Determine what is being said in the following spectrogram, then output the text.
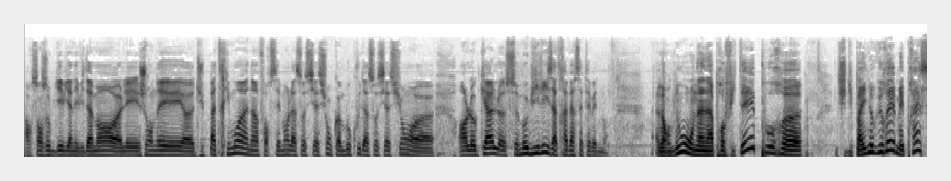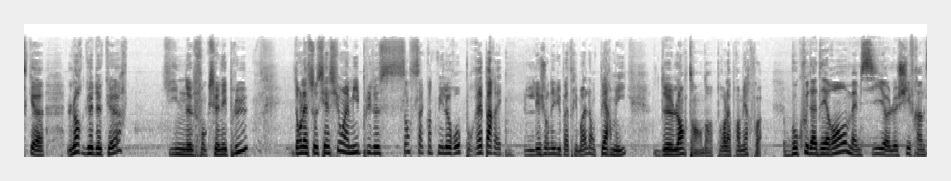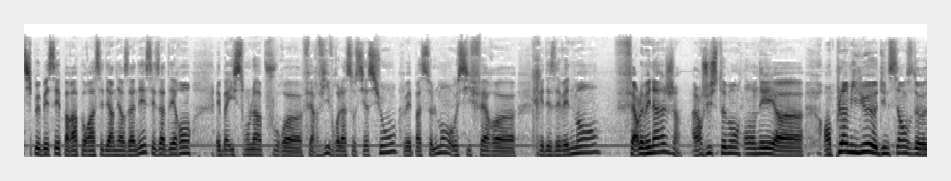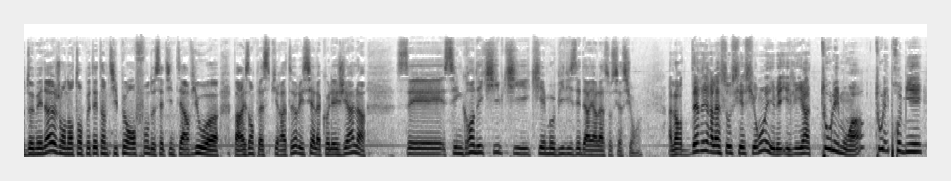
Alors sans oublier bien évidemment euh, les journées euh, du patrimoine, hein. forcément l'association, comme beaucoup d'associations euh, en local, se mobilise à travers cet événement. Alors nous, on en a profité pour, euh, je dis pas inaugurer, mais presque l'orgue de chœur qui ne fonctionnait plus, dont l'association a mis plus de 150 000 euros pour réparer. Les journées du patrimoine ont permis de l'entendre pour la première fois beaucoup d'adhérents, même si euh, le chiffre a un petit peu baissé par rapport à ces dernières années. Ces adhérents, eh ben, ils sont là pour euh, faire vivre l'association, mais pas seulement, aussi faire euh, créer des événements, faire le ménage. Alors justement, on est en plein milieu d'une séance de, ménage. On entend peut-être un petit peu en fond de cette interview, par exemple, l'aspirateur ici à la collégiale. C'est une grande équipe qui, qui est mobilisée derrière l'association. hein. Alors derrière l'association, il y a tous les mois, tous les premiers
